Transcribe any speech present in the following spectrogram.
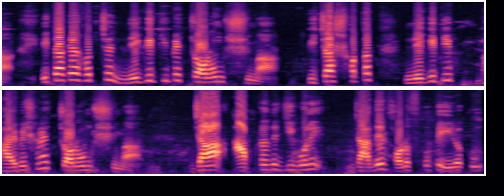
না। এটাকে হচ্ছে নেগেটিভের চরম সীমা। পিচাস অর্থাৎ নেগেটিভ ভাইব্রেশনের চরম সীমা। যা আপনাদের জীবনে, যাদের হরস্কোপে এইরকম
